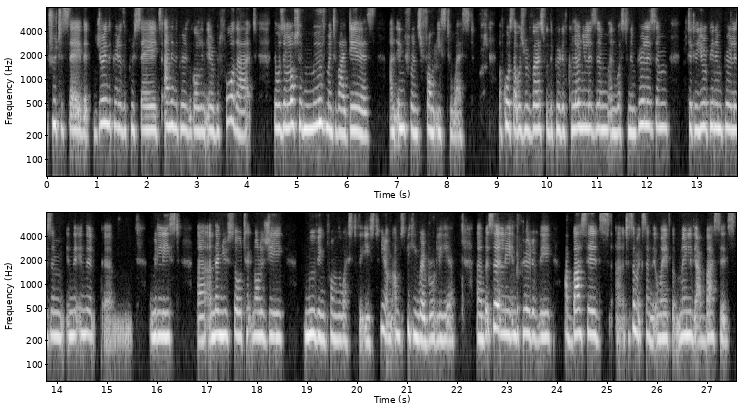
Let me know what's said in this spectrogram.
true to say that during the period of the Crusades and in the period of the Golden Era before that, there was a lot of movement of ideas and influence from East to West. Of course, that was reversed with the period of colonialism and Western imperialism, particularly European imperialism in the in the um, Middle East, uh, and then you saw technology moving from the west to the east. You know, I'm, speaking very broadly here, uh, but certainly in the period of the Abbasids, uh, to some extent the Umayyads, but mainly the Abbasids,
